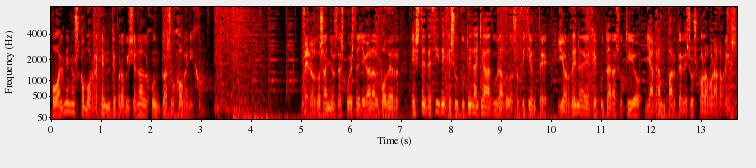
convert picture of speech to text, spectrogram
o al menos como regente provisional junto a su joven hijo. Pero dos años después de llegar al poder, este decide que su tutela ya ha durado lo suficiente y ordena ejecutar a su tío y a gran parte de sus colaboradores.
